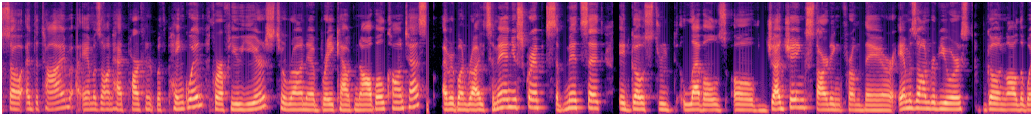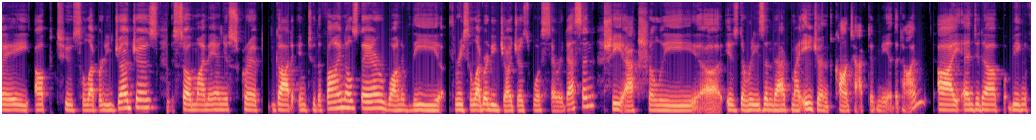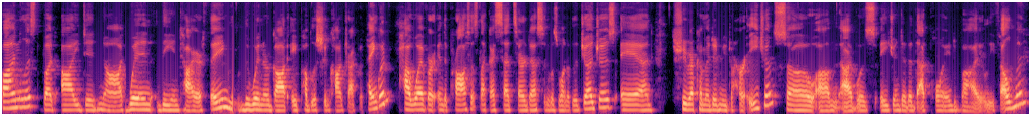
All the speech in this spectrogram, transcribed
So at the time, Amazon had partnered with Penguin for a few years to run a breakout novel contest. Everyone writes a manuscript, submits it. It goes through levels of judging, starting from their Amazon reviewers, going all the way up to celebrity judges. So my manuscript got into the finals there. One of the three celebrity judges was Sarah Dessen. She actually uh, is the reason that my agent contacted me at the time. I ended up being a finalist, but I did not win the entire thing. The winner got a publishing contract with Penguin. However, in the process, like I said, Sarah Dessen was one of the judges and she recommended me to her agent. So um, I was agented at that point by Leigh Feiman.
